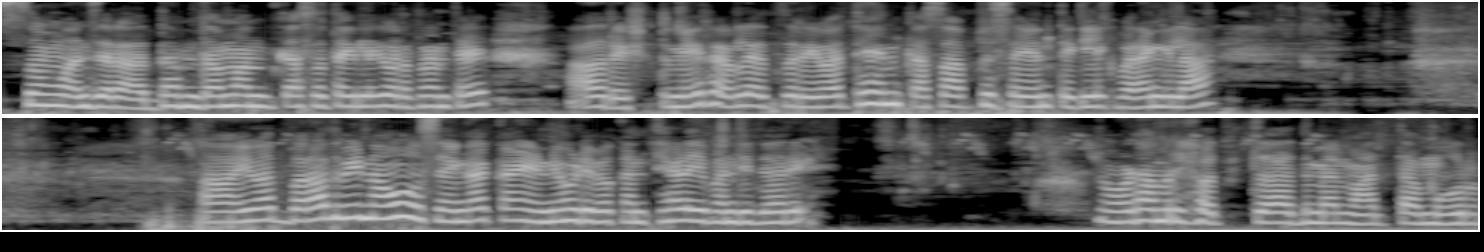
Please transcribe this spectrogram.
ಸುಮ್ಮ ಒಂದು ಜರ ದಮ್ ದಮ್ ಅಂತ ಕಸ ತೆಗ್ಲಿಕ್ಕೆ ಬರ್ತದೆ ಅಂತೇಳಿ ಆದ್ರೆ ಎಷ್ಟು ನೀರು ಹರಲಿ ರೀ ಇವತ್ತೇನು ಕಸ ಪಿಸ ಏನು ತೆಗ್ಲಿಕ್ಕೆ ಬರಂಗಿಲ್ಲ. ಇವತ್ತು ಬರೋದು ಭೀ ನಾವು ಶೇಂಗಾಕಾಯಿ ಎಣ್ಣೆ ಹೊಡಿಬೇಕಂತ ಹೇಳಿ ಬಂದಿದ್ದೇವೆ ರೀ. ನೋಡಮ್ರಿ ಹೊತ್ತು ಆದ್ಮೇಲೆ ಮತ್ತೆ ಮೂರು,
